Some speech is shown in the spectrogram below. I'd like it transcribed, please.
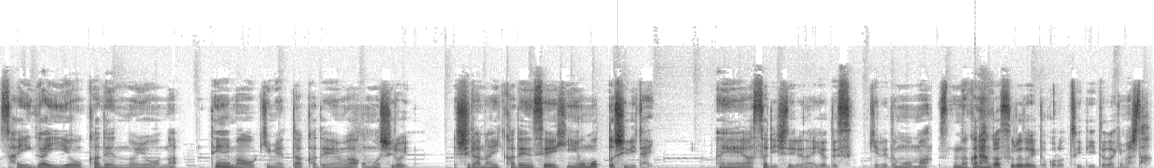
災害用家電のようなテーマを決めた家電は面白い。知らない家電製品をもっと知りたい。えー、あっさりしている内容ですけれども、まあ、なかなか鋭いところをついていただきました。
